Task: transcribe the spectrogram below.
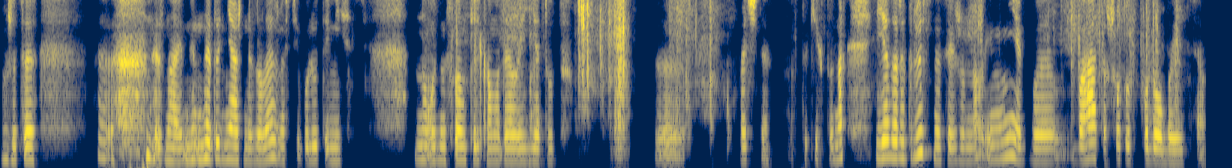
Може, це е, не знаю, не, не до Дня ж Незалежності, бо лютий місяць. Ну, одним словом, кілька моделей є тут. Е, бачите, в таких тонах. І я зараз дивлюсь на цей журнал, і мені якби багато що тут подобається.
